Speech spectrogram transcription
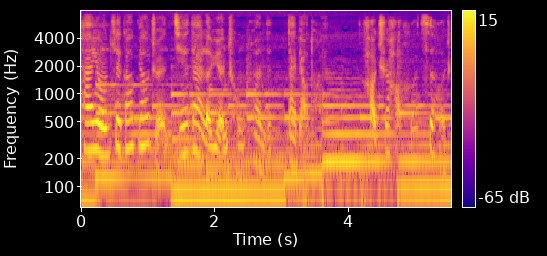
他用最高标准接待了袁崇焕的代表团，好吃好喝伺候着，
